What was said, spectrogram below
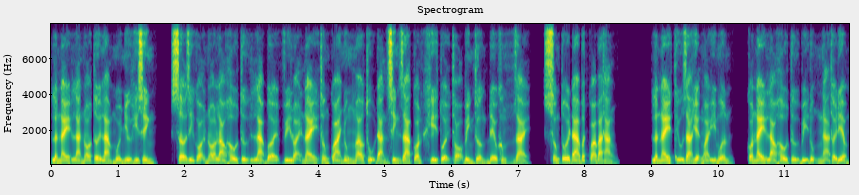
lần này là nó tới làm mồi nhử hy sinh, sở dĩ gọi nó lao hầu tử là bởi vì loại này thông qua nhung mao thụ đản sinh ra con khỉ tuổi thọ bình thường đều không dài sống tối đa bất quá ba tháng. Lần này tiểu ra hiện ngoài ý muốn, con này lão hầu tử bị đụng ngã thời điểm,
